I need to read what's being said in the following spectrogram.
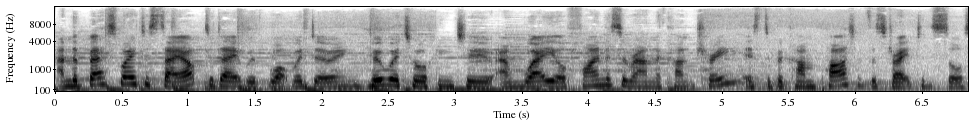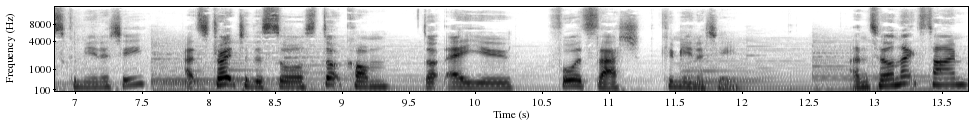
And the best way to stay up to date with what we're doing, who we're talking to, and where you'll find us around the country is to become part of the Straight to the Source community at straighttothesource.com.au forward slash community. Until next time.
